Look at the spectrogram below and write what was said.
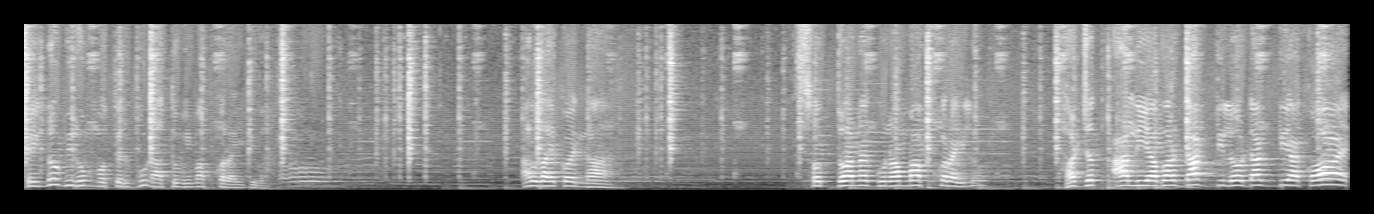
সেই নবীর উম্মতের গুণা তুমি মাফ করাই দিবা। আল্লাহ কয়, না, সদ্য আনা গুণা মাফ করাইলো। হজরত আলী আবার ডাক দিল, ডাক দিয়া কয়,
